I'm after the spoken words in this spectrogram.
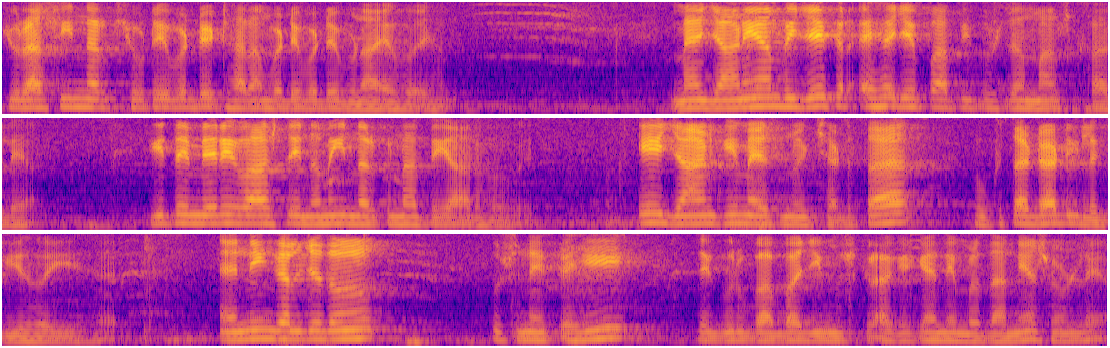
84 ਨਰਕ ਛੋਟੇ ਵੱਡੇ 18 ਵੱਡੇ ਵੱਡੇ ਬਣਾਏ ਹੋਏ ਹਨ। ਮੈਂ ਜਾਣਿਆ ਵੀ ਜੇਕਰ ਇਹੋ ਜਿਹੇ ਪਾਪੀ ਪੁਰਸ਼ ਦਾ ਮਾਂਸ ਖਾ ਲਿਆ, ਕਿਤੇ ਮੇਰੇ ਵਾਸਤੇ ਨਵੀਂ ਨਰਕ ਨਾ ਤਿਆਰ ਹੋਵੇ। ਇਹ ਜਾਣ ਕੇ ਮੈਂ ਇਸ ਨੂੰ ਛੱਡਤਾ, ਭੁੱਖ ਤਾਂ ਡਾਢੀ ਲੱਗੀ ਹੋਈ ਹੈ। ਐਨੀ ਗੱਲ ਜਦੋਂ ਉਸਨੇ ਕਹੀ ਤੇ ਗੁਰੂ ਬਾਬਾ ਜੀ ਮੁਸਕਰਾ ਕੇ ਕਹਿੰਦੇ, ਮਰਦਾਨਿਆ ਸੁਣ ਲਿਆ।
